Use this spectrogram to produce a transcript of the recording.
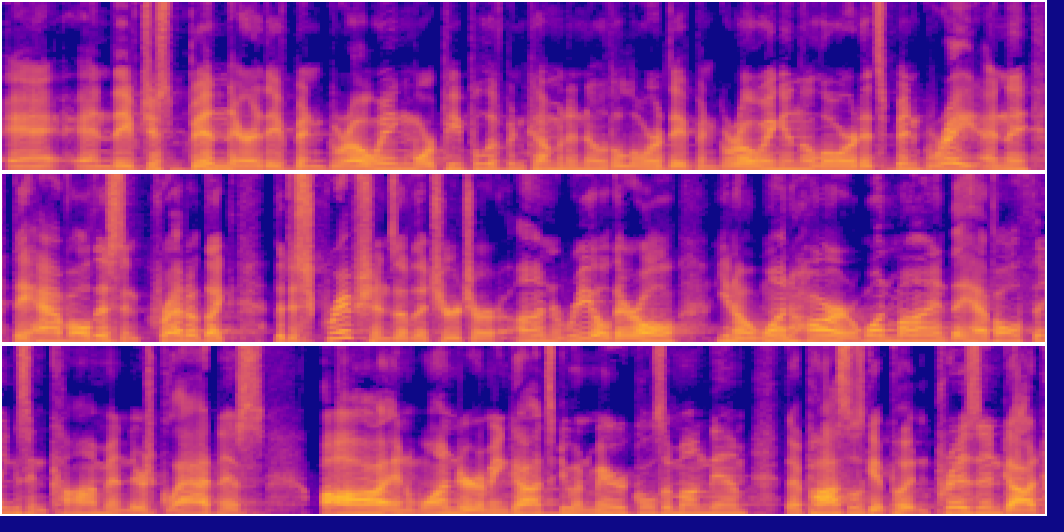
and, and they've just been there. They've been growing. More people have been coming to know the Lord. They've been growing in the Lord. It's been great, and they they have all this incredible like the descriptions of the church are unreal. They're all you know one heart, one mind. They have all things in common. There's gladness awe and wonder. I mean, God's doing miracles among them. The apostles get put in prison. God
